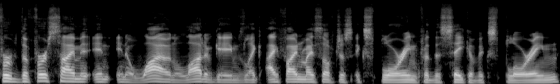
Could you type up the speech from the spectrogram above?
for the first time in in a while in a lot of games like I find myself just exploring for the sake of exploring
